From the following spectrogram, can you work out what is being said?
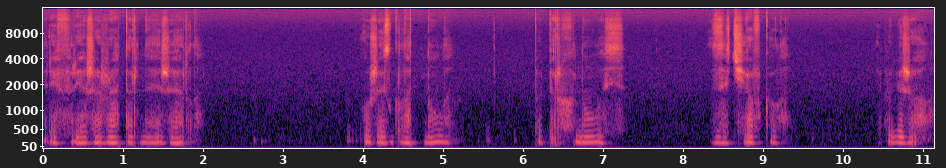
Рефрижераторное жерло. Уже сглотнула, поперхнулась, зачавкала и побежала.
